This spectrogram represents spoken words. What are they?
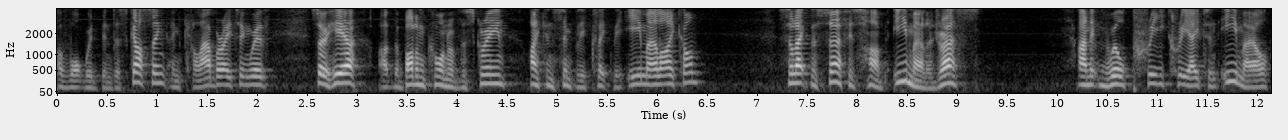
of what we've been discussing and collaborating with. So here at the bottom corner of the screen, I can simply click the email icon, select the Surface Hub email address, and it will pre-create an email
